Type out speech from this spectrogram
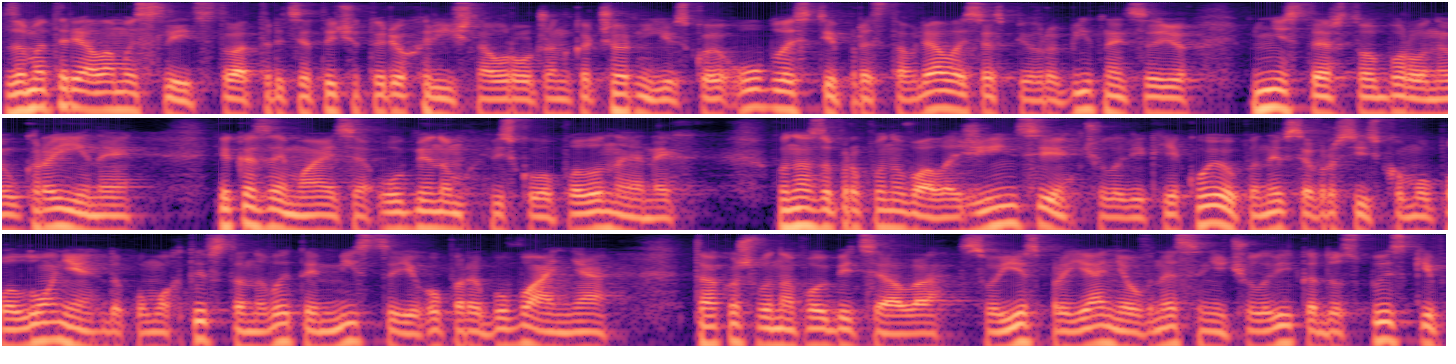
За матеріалами слідства, 34-річна уродженка Чернігівської області представлялася співробітницею Міністерства оборони України, яка займається обміном військовополонених. Вона запропонувала жінці, чоловік якої опинився в російському полоні, допомогти встановити місце його перебування. Також вона пообіцяла своє сприяння у внесенні чоловіка до списків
